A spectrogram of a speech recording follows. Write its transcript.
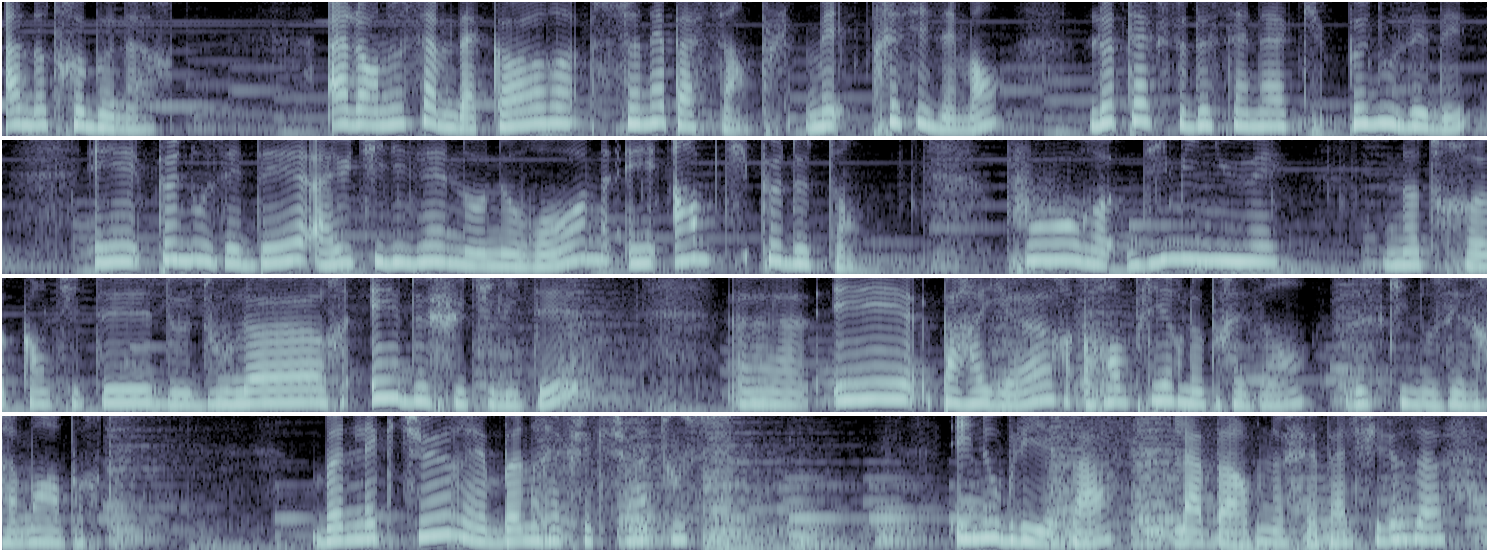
à notre bonheur. Alors nous sommes d'accord, ce n'est pas simple, mais précisément, le texte de Sénèque peut nous aider et peut nous aider à utiliser nos neurones et un petit peu de temps pour diminuer notre quantité de douleur et de futilité euh, et par ailleurs remplir le présent de ce qui nous est vraiment important. Bonne lecture et bonne réflexion à tous. Et n'oubliez pas, la barbe ne fait pas le philosophe.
